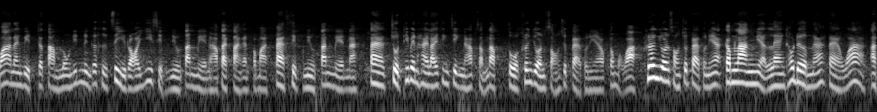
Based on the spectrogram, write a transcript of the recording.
ว่าแรงบิดจะต่ำลงนิดนึงก็คือ 420 นิวตันเมตรนะครับ แตกต่างกันประมาณ 80 นิวตันเมตรนะ แต่จุดที่เป็นไฮไลท์จริง ๆ นะครับสำหรับตัวเครื่องยนต์ 2.8 ตัวนี้ครับ ต้องบอกว่าเครื่องยนต์ 2.8 ตัวนี้กำลังเนี่ยแรงเท่าเดิมนะ แต่ว่าอั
